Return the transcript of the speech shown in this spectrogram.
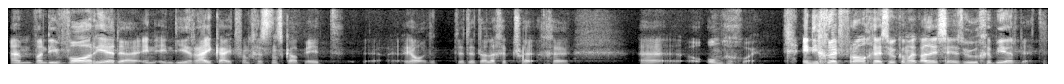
Ehm um, want die waarhede en en die rykheid van Christendom het uh, ja, dit dit het hulle ge, ge uh omgegooi. En die groot vraag is, hoekom ek altyd sê is hoe gebeur dit?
